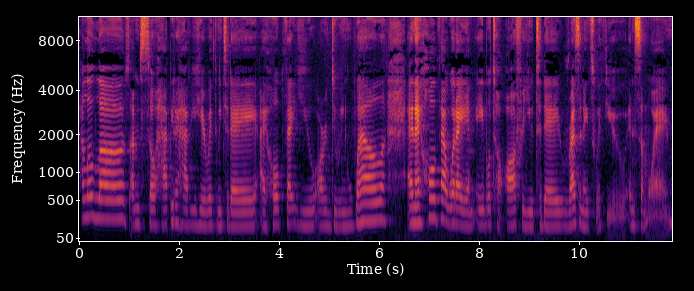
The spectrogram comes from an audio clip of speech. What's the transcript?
Hello, loves. I'm so happy to have you here with me today. I hope that you are doing well, and I hope that what I am able to offer you today resonates with you in some way.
